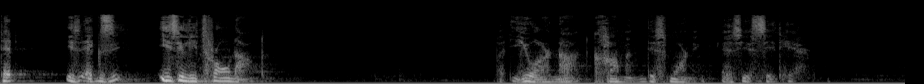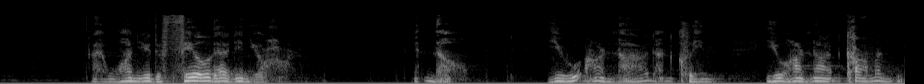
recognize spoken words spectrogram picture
that is ex- easily thrown out. But you are not common this morning as you sit here. I want you to feel that in your heart. And know, you are not unclean. You are not common.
